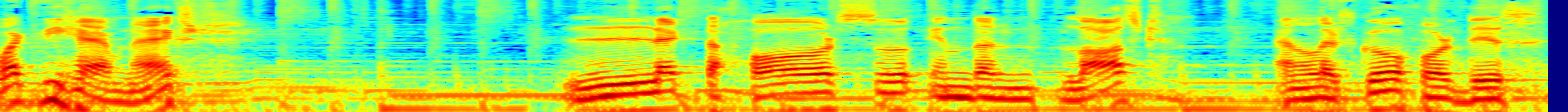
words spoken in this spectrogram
What we have next? Let the horse in the last and let's go for this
